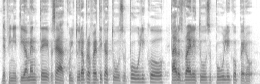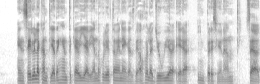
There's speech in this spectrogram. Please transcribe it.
Definitivamente, o sea, Cultura Profética tuvo su público, Tyrus Riley tuvo su público, pero en serio la cantidad de gente que había viendo Julieta Venegas debajo de la lluvia era impresionante. O sea,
